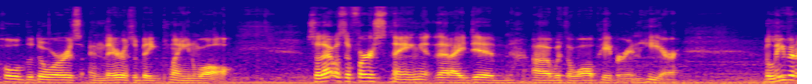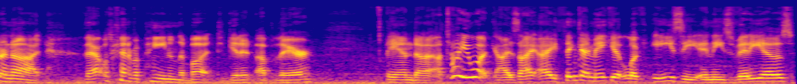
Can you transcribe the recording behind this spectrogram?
pulled the doors and there's a big plain wall. So that was the first thing that I did uh, with the wallpaper in here. Believe it or not, that was kind of a pain in the butt to get it up there. And uh, I'll tell you what, guys, I, I think I make it look easy in these videos,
